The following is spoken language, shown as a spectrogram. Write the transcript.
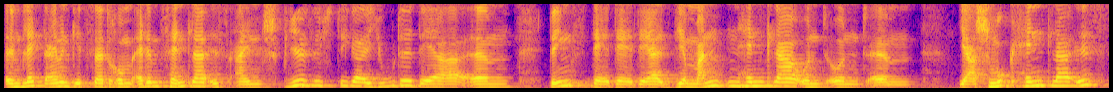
in Black Diamond geht's darum, Adam Sandler ist ein spielsüchtiger Jude, der ähm, Dings, der, der, der Diamantenhändler und, und ähm, ja, Schmuckhändler ist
